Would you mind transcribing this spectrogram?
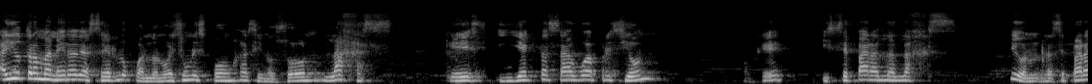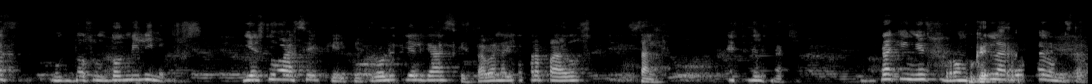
Hay otra manera de hacerlo cuando no es una esponja, sino son lajas, que es inyectas agua a presión, ¿ok? Y separas las lajas. Digo, las separas dos, dos milímetros y esto hace que el petróleo y el gas que estaban ahí atrapados salgan. Este es el fracking. Fracking es romper la roca donde está.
